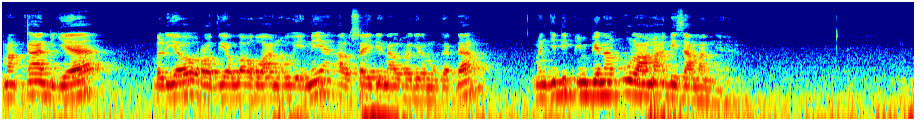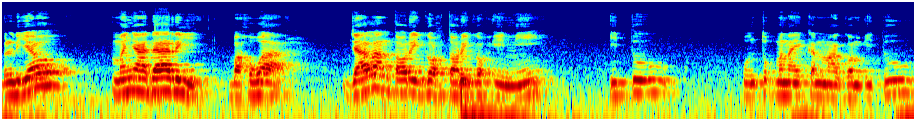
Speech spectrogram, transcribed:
Maka dia beliau radhiyallahu anhu ini Al Sayyidin Al Faqil Mugaddam menjadi pimpinan ulama di zamannya. Beliau menyadari bahwa jalan torigoh-torigoh ini itu untuk menaikkan magom itu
